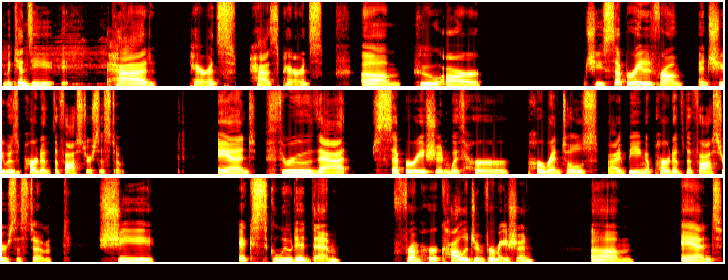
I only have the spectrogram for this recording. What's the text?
Mackenzie had parents, has parents, um, who are she's separated from and she was a part of the foster system. And through that separation with her parentals by being a part of the foster system, she excluded them from her college information um, and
